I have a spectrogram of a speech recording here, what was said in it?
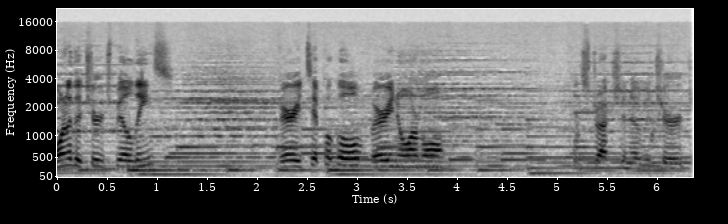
One of the church buildings. Very typical, very normal construction of a church.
